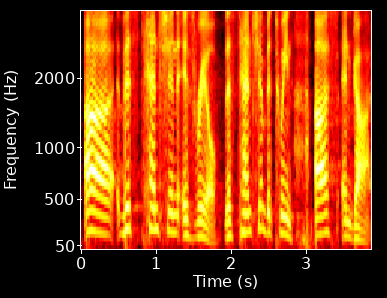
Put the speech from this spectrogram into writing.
uh, this tension is real. This tension between us and God.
